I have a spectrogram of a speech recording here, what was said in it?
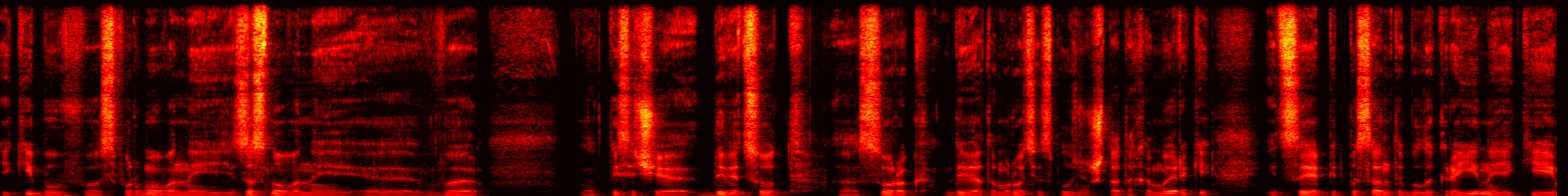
який був сформований, заснований е, в 1949 році в Сполучених Штатах Америки, і це підписанти були країни, які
